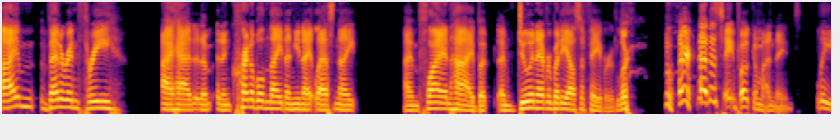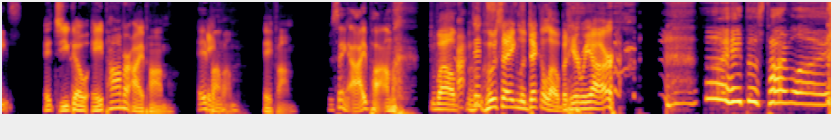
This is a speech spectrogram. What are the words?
I'm veteran three. I had an, an incredible night on Unite last night. I'm flying high, but I'm doing everybody else a favor. Learn, learn how to say Pokemon names, please. It's you go APOM or IPOM? Apom. Apom. APOM. Who's saying IPOM? Well, Uh, who's saying Ludicolo? But here we are. I hate this timeline.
